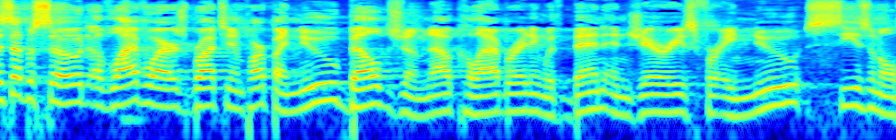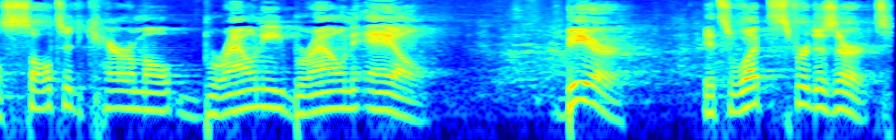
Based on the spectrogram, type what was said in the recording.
This episode of Livewire is brought to you in part by New Belgium, now collaborating with Ben and Jerry's for a new seasonal salted caramel brownie brown ale. Beer it's what's for dessert.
